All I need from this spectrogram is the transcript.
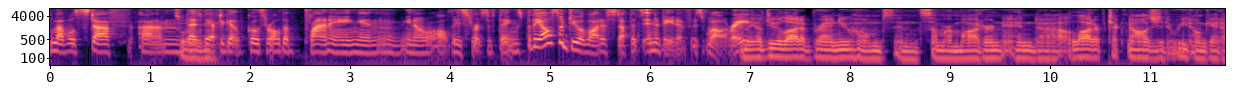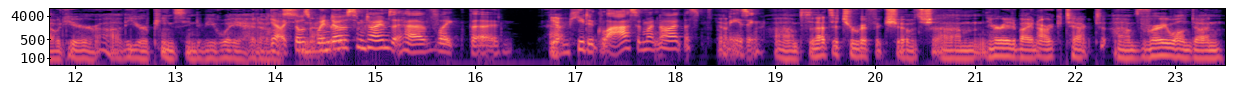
level stuff um, that they have to go, go through all the planning and you know all these sorts of things. But they also do a lot of stuff that's innovative as well, right? And they'll do a lot of brand new homes, and some are modern, and uh, a lot of technology that we don't get out here. Uh, the Europeans seem to be way ahead of yeah, us. Yeah, like those windows sometimes that have like the um, Yeah. heated glass and whatnot. That's amazing. Um, so that's a terrific show. It's um, narrated by an architect. Um, very well done.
